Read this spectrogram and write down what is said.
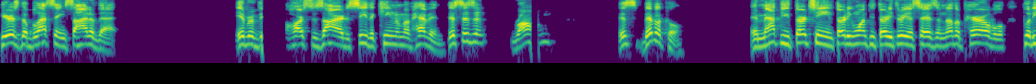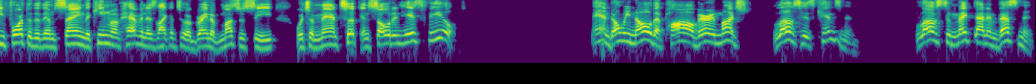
Here's the blessing side of that. It reveals the heart's desire to see the kingdom of heaven. This isn't wrong. It's biblical. In Matthew 13, 31 through 33, it says, Another parable put he forth unto them, saying, The kingdom of heaven is like unto a grain of mustard seed, which a man took and sowed in his field. Man, don't we know that Paul very much loves his kinsmen, loves to make that investment?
